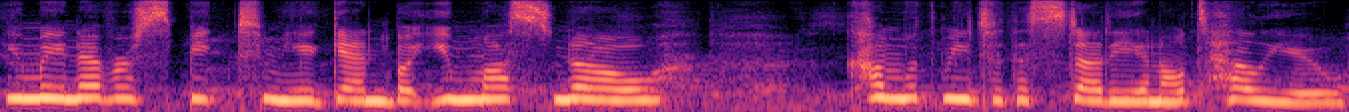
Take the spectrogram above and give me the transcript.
You may never speak to me again, but you must know. Come with me to the study and I'll tell you.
